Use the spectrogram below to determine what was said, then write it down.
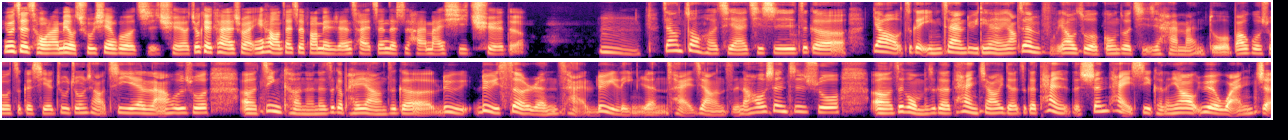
因为这从来没有出现过的职缺，就可以看得出来，银行在这方面人才真的是还蛮稀缺的。嗯，这样综合起来，其实这个要这个迎战绿天鹅，要政府要做的工作其实还蛮多，包括说这个协助中小企业啦，或者说呃尽可能的这个培养这个绿绿色人才、绿领人才这样子，然后甚至说呃这个我们这个碳交易的这个碳的生态系可能要越完整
